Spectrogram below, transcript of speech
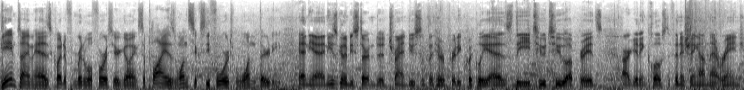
Game time has quite a formidable force here going. Supply is 164 to 130. And yeah, and he's going to be starting to try and do something here pretty quickly as the 2-2 upgrades are getting close to finishing on that range.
